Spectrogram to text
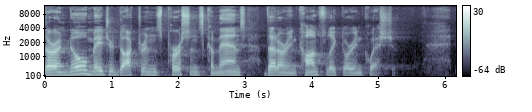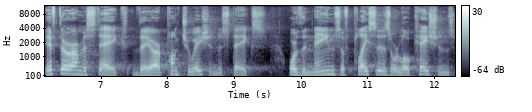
there are no major doctrines, persons, commands that are in conflict or in question. If there are mistakes, they are punctuation mistakes or the names of places or locations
